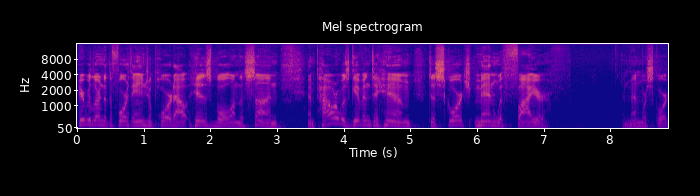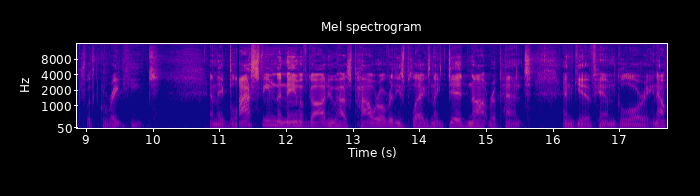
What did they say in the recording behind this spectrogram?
Here we learn that the fourth angel poured out his bowl on the sun, and power was given to him to scorch men with fire. And men were scorched with great heat and they blasphemed the name of God who has power over these plagues, and they did not repent and give him glory. Now,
